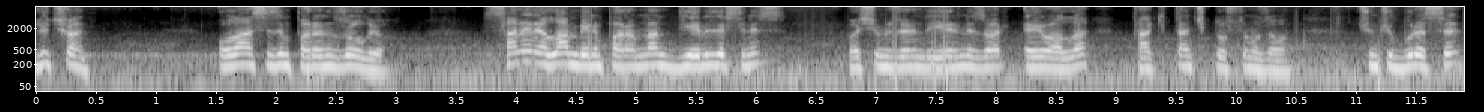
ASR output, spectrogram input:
lütfen olan sizin paranıza oluyor. Sana ne lan benim paramdan diyebilirsiniz. Başım üzerinde yeriniz var. Eyvallah. Takipten çık dostum o zaman. Çünkü burası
